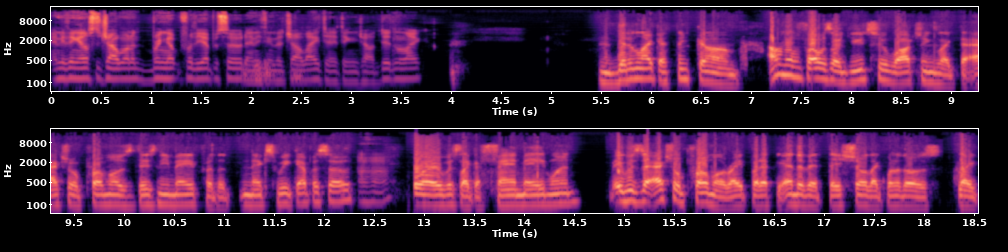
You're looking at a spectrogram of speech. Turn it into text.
Anything else that y'all want to bring up for the episode? Anything that y'all liked? Anything that y'all didn't like? Didn't like. I think. Um. I don't know if I was on YouTube watching like the actual promos Disney made for the next week episode, Uh-huh. or it was like a fan made one. It was the actual promo, right? But at the end of it, they show like one of those like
